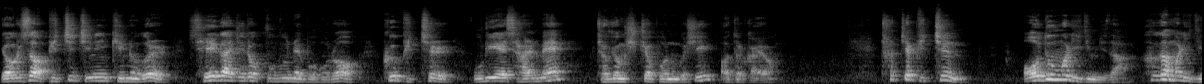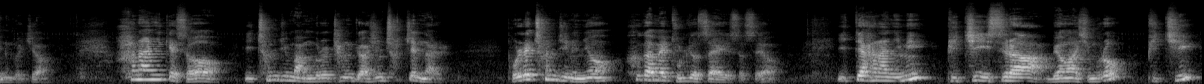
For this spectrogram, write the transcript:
여기서 빛이 지닌 기능을 세 가지로 구분해 보므로 그 빛을 우리의 삶에 적용시켜 보는 것이 어떨까요? 첫째 빛은 어둠을 이깁니다. 흑암을 이기는 거죠. 하나님께서 이 천지 만물을 창조하신 첫째 날, 본래 천지는요, 흑암에 둘러싸여 있었어요. 이때 하나님이 빛이 있으라 명하심으로 빛이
